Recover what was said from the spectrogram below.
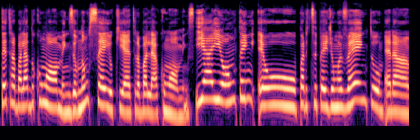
ter trabalhado com homens. Eu não sei o que é trabalhar com homens. E aí ontem eu participei de um evento, era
